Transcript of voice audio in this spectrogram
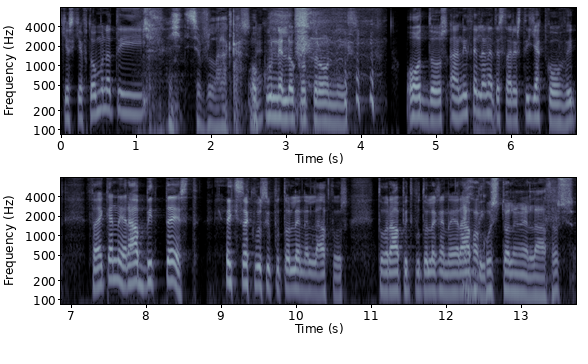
και σκεφτόμουν ότι Γιατί είσαι βλάκας, ο ναι. κουνελοκοτρώνης όντως, αν ήθελε να τεσταριστεί για COVID, θα έκανε rabbit test. Έχεις ακούσει που το λένε λάθος; Το Rapid που το λέγανε Rabbit. Έχω ακούσει το λένε λάθος.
